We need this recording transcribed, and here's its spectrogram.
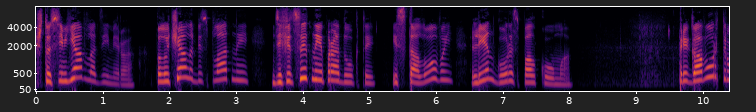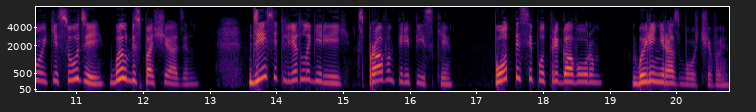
что семья Владимира получала бесплатные дефицитные продукты из столовой Ленгорисполкома. Приговор тройки судей был беспощаден. Десять лет лагерей с правом переписки. Подписи под приговором были неразборчивы.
